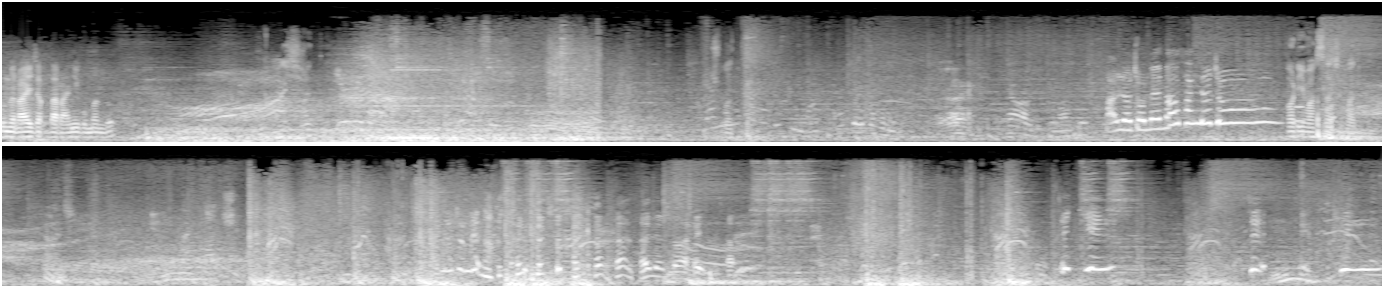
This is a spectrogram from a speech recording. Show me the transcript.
오늘 아이작 날 아니구만 너 아, 싫은데. 죽었다. 살려줘 레나 살려줘 허리 마사지 받. 살려줘 레나 살려줘 잠깐만 살려줘 아이다 제킬 제킬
